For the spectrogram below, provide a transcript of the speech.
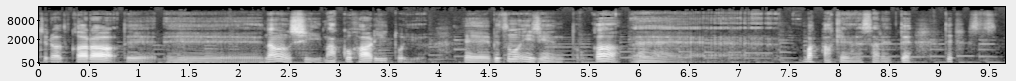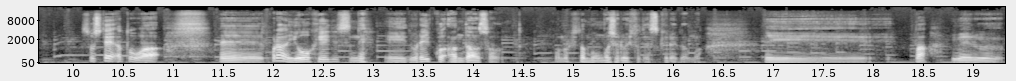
ちらからで、えー、ナンシー・マクハリという、えー、別のエージェントが、えーま、派遣されてでそしてあとは、えー、これは傭兵ですね、えー、ドレイク・アンダーソン。この人も面白い人ですけれども、えーまあ、いわゆる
